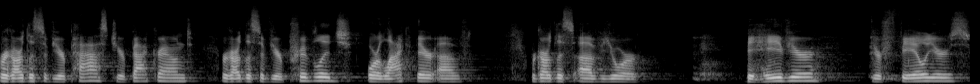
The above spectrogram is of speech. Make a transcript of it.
Regardless of your past, your background, regardless of your privilege or lack thereof, regardless of your behavior, your failures,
